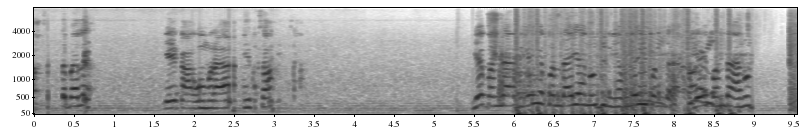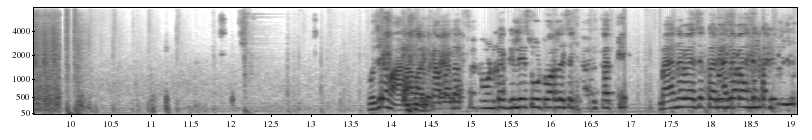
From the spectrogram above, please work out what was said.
सबसे पहले ये कहाँ घूम रहा है? अजीब सा। ये बंदा है भैया ये बंदा है अनुज नहीं है भैया ये बंदा है ये बंदा है अनुज। मुझे मारा भाई साहब अलग से ढूंढ के गिले सूट वाले से क्या दिक्कत थी? मैंने वैसे करी थी पहनी थी।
